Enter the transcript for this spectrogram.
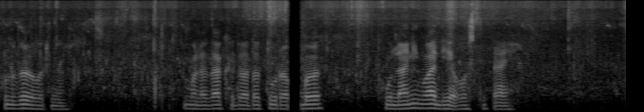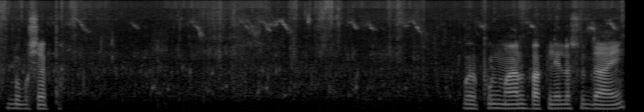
फुलगळ होत नाही. तुम्हाला दाखवतो आता तुराब ब फुल आणि वादी अवस्थेत आहे. बघू शकता. भरपूर माल पाकलेला सुद्धा आहे.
